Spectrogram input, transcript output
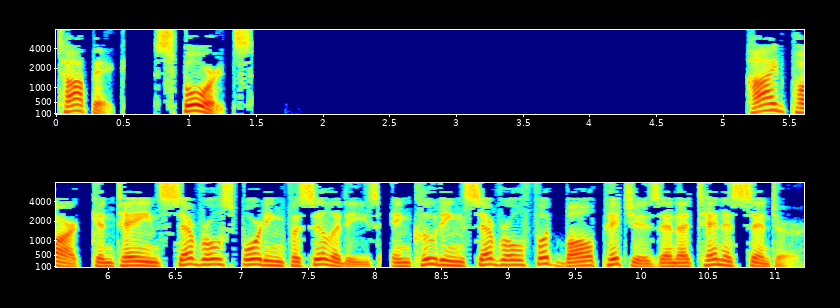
Topic. Sports Hyde Park contains several sporting facilities, including several football pitches and a tennis center.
